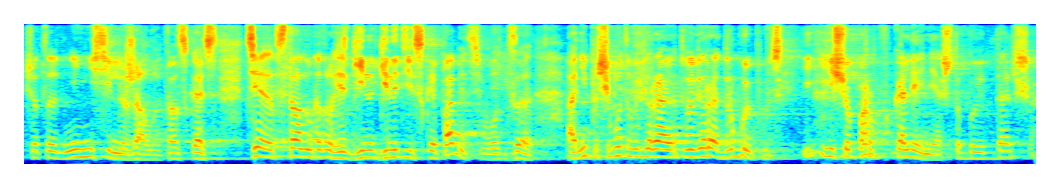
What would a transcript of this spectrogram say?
что-то не, не сильно жалуют, надо сказать. Те страны, у которых есть ген- генетическая память, вот, э, они почему-то выбирают, выбирают другой путь. И и еще пару поколений, что будет дальше.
